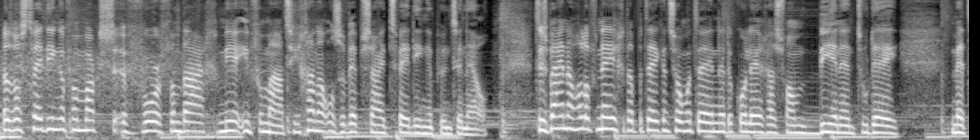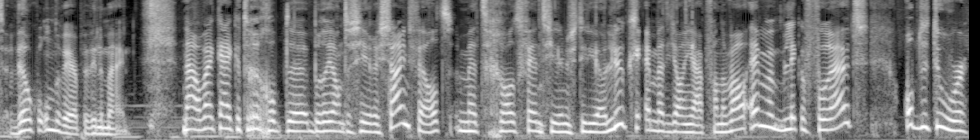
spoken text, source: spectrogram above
Dat was Twee Dingen van Max voor vandaag. Meer informatie, ga naar onze website tweedingen.nl. Het is bijna half negen, dat betekent zometeen de collega's van BNN Today. Met welke onderwerpen, Willemijn? Nou, wij kijken terug op de briljante serie Seinfeld... met groot fans hier in de studio Luc en met Jan-Jaap van der Wal. En we blikken vooruit op de Tour.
